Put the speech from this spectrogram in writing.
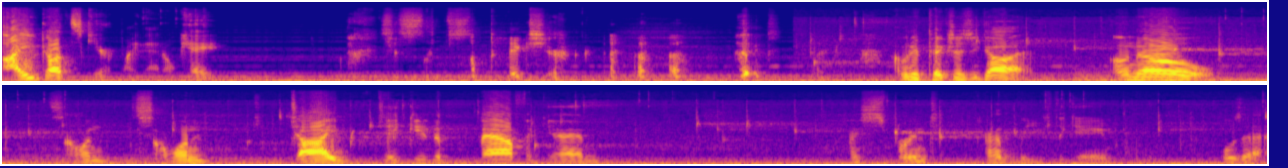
I got scared by that, okay? just like just a picture. How many pictures you got? Oh no. Someone someone died taking a bath again. I sprint. I leave the game? What was that?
